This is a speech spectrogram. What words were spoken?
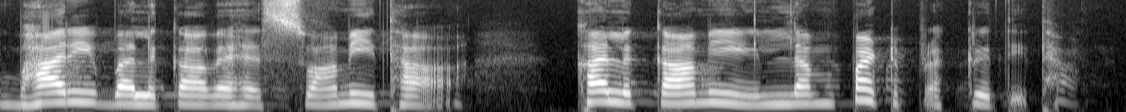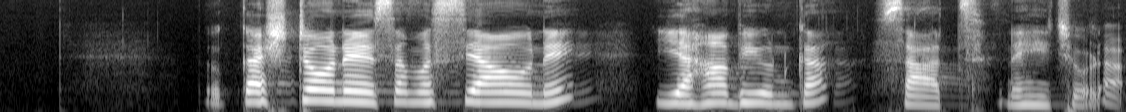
भारी बल का वह स्वामी था। खल कामी लंपट प्रकृति था। तो कष्टों ने, समस्याओं ने यहाँ भी उनका साथ नहीं छोड़ा।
